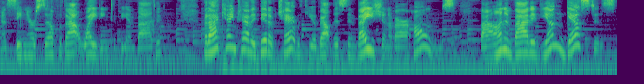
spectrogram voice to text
and seating herself without waiting to be invited. But I came to have a bit of chat with you about this invasion of our homes by uninvited young guests.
